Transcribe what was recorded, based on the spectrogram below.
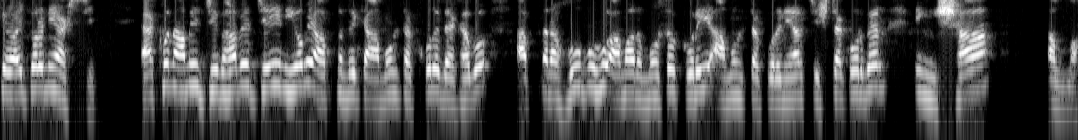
ক্রয় করে নিয়ে আসছি। এখন আমি যেভাবে, যেই নিয়মে আপনাদেরকে আমলটা করে দেখাবো, আপনারা হুবহু আমার মতো করেই আমলটা করে নেওয়ার চেষ্টা করবেন। ইনশা আল্লাহ।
